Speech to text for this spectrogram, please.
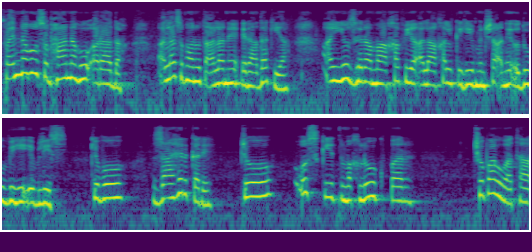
فن ہُ سبحان ہُ ارادہ اللہ سبحان تعالیٰ نے ارادہ کیا۔ ما خفی اللہ خل کی منشا نے ادوبی ابلیس کہ وہ ظاہر کرے۔ جو اس کی مخلوق پر چھپا ہوا تھا،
